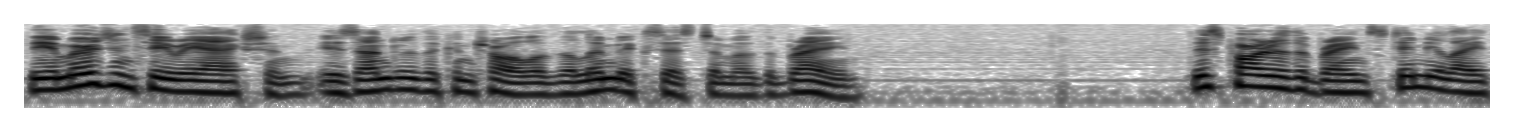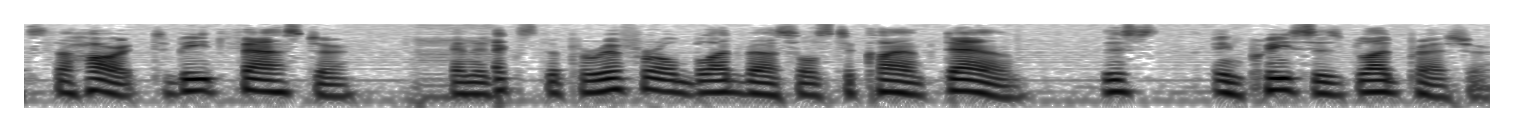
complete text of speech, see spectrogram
The emergency reaction is under the control of the limbic system of the brain. This part of the brain stimulates the heart to beat faster and affects the peripheral blood vessels to clamp down. This increases blood pressure.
